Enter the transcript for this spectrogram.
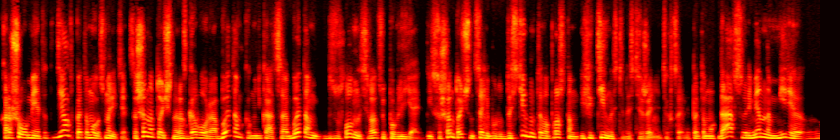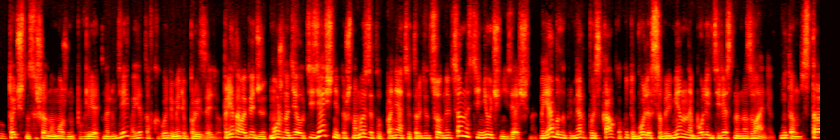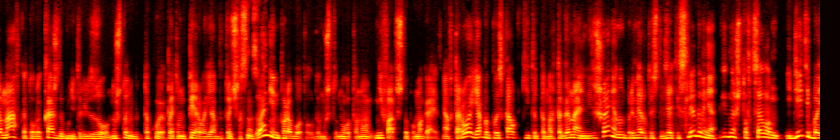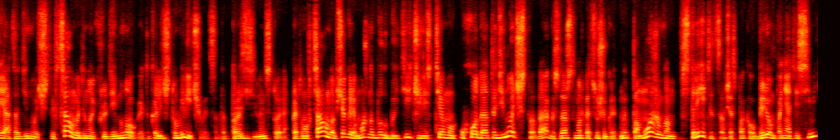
хорошо умеет это делать. Поэтому, смотрите, совершенно точно разговоры об этом, коммуникация об этом, безусловно, на ситуацию повлияет. И совершенно точно цели будут достигнуты. Вопрос там эффективности достижения этих целей. Поэтому, да, в современном мире э, точно совершенно можно повлиять на людей, и это в какой-то мере произойдет. При этом, опять же, можно делать изящнее, потому что, на мой взгляд, вот понятие традиционной ценности не очень изящное. Но я бы, например, поискал какое-то более современное, более интересное название. Ну, там, страна, в которой каждый будет реализован. Ну, что-нибудь такое. Поэтому, первое, я бы точно с названием поработал, потому что, ну, вот оно не факт, что помогает. А второе, я бы поискал какие-то там ортогональные решения. Ну, например, то есть взять исследования, видно, что в целом и дети боятся одиночества, и в целом одиноких людей много, это количество увеличивается. Это поразительная история. Поэтому в целом, вообще говоря, можно было бы идти через тему ухода от одиночества, да, государство может сказать, слушай, говорит, мы поможем вам встретиться, сейчас пока уберем понятие семьи,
